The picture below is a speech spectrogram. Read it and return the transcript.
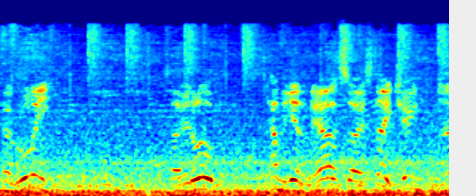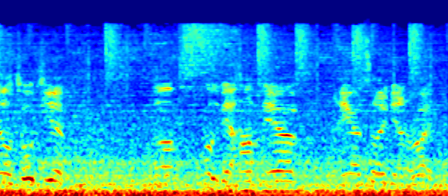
Kalgoorlie. So it'll all come together now, so stay tuned and I'll talk to you um, probably about half an hour, an hour or so down the road.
